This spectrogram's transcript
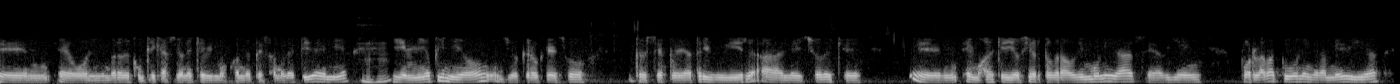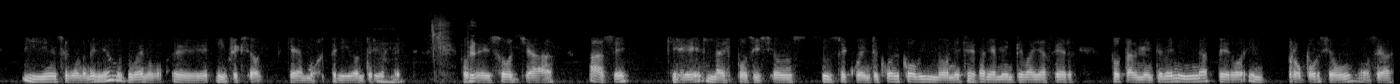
eh, o el número de complicaciones que vimos cuando empezamos la epidemia. Y en mi opinión, yo creo que eso pues, se puede atribuir al hecho de que eh, hemos adquirido cierto grado de inmunidad, sea bien por la vacuna en gran medida y en segunda medida, porque, bueno, eh, infección que hemos tenido anteriormente. Entonces eso ya hace que la exposición subsecuente con el COVID no necesariamente vaya a ser totalmente benigna, pero en proporción, o sea,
